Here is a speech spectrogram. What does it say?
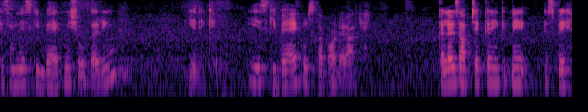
के सामने इसकी बैक में शो कर रही हूँ। ये देखें, ये इसकी बैक और उसका बॉर्डर आ गया। कलर्स आप चेक करें कितने इस पर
